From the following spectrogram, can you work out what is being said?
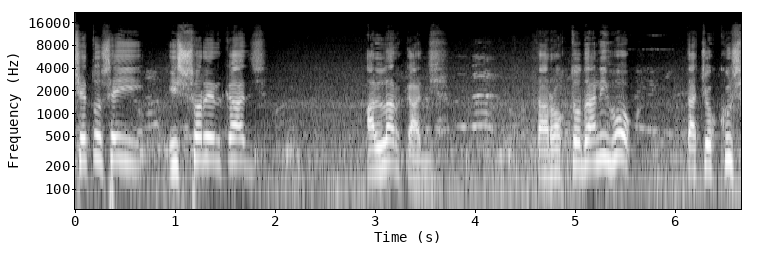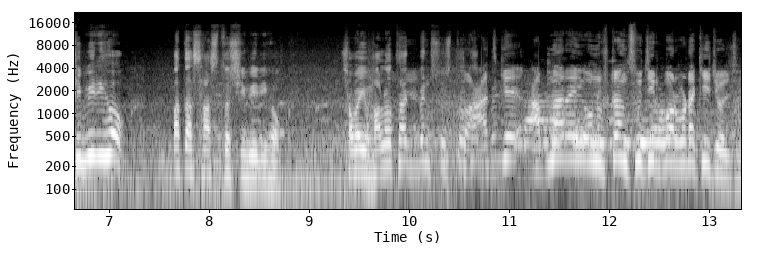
সে তো সেই ঈশ্বরের কাজ, আল্লাহর কাজ। তা রক্তদানই হোক তা চক্ষু শিবিরই হোক বা তা স্বাস্থ্য শিবিরই হোক। সবাই ভালো থাকবেন সুস্থ আজকে আপনার এই অনুষ্ঠান সূচির পর্বটা কি চলছে?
